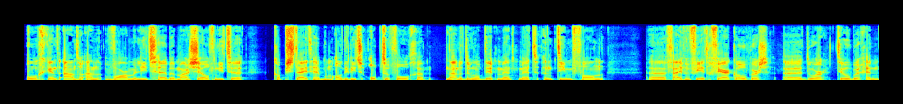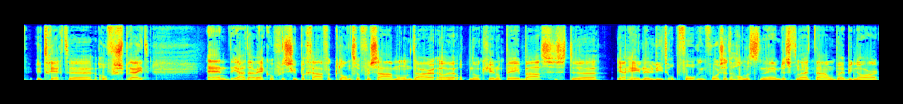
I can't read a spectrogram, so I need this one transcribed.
ongekend aantal aan warme leads hebben, maar zelf niet de capaciteit hebben om al die leads op te volgen. Nou, dat doen we op dit moment met een team van 45 verkopers door Tilburg en Utrecht overspreid. En ja, daar werken we voor super gave klanten voor samen om daar op no op basis de ja, hele lead-opvolging voor ze te handen te nemen. Dus vanuit na een webinar,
